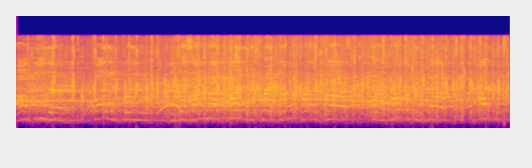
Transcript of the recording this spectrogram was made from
I'll be there fighting for you because I'm not fighting a great Democratic God or Republican God. I'm fighting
